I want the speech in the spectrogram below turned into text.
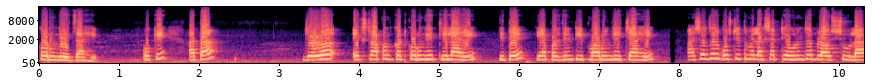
करून घ्यायचं आहे. ओके आता जेवढं एक्स्ट्रा आपण कट करून घेतलेलं आहे तिथे या पद्धतीने टीप मारून घ्यायची आहे. अशा जर गोष्टी तुम्ही लक्षात ठेवून जर ब्लाऊज शिवला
